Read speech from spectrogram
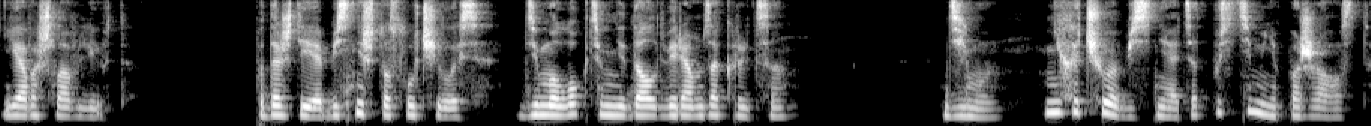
Я вошла в лифт. «Подожди, объясни, что случилось». Дима локтем не дал дверям закрыться. «Дима, не хочу объяснять. Отпусти меня, пожалуйста».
